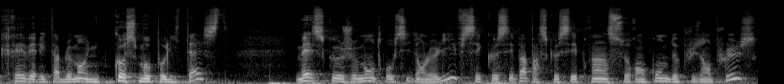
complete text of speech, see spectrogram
créer véritablement une cosmopolitesse. Mais ce que je montre aussi dans le livre, c'est que ce n'est pas parce que ces princes se rencontrent de plus en plus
